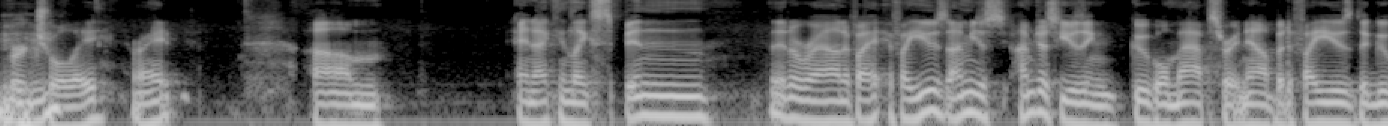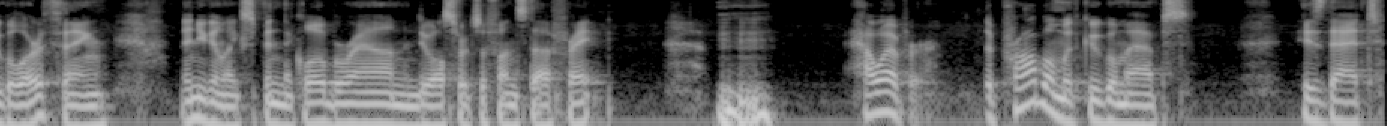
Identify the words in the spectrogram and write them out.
virtually, right? Um, and I can like spin it around. If I if I use, I'm just I'm just using Google Maps right now. But if I use the Google Earth thing, then you can like spin the globe around and do all sorts of fun stuff, right? Mm-hmm. However, the problem with Google Maps is that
